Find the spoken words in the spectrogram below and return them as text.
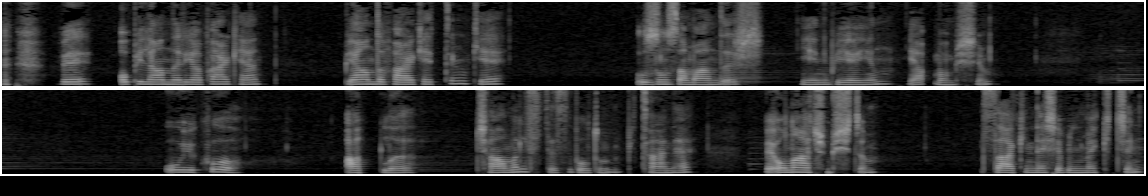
Ve o planları yaparken bir anda fark ettim ki uzun zamandır yeni bir yayın yapmamışım. Uyku adlı çalma listesi buldum bir tane ve onu açmıştım. Sakinleşebilmek için.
